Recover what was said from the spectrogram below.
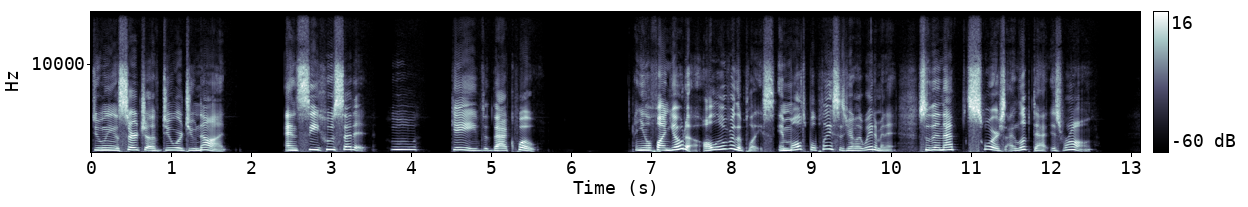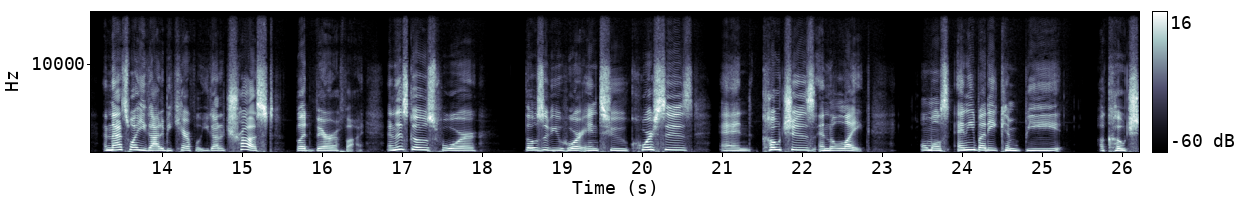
doing a search of do or do not and see who said it, who gave that quote. And you'll find Yoda all over the place in multiple places. You're like, wait a minute. So then that source I looked at is wrong. And that's why you got to be careful. You got to trust, but verify. And this goes for those of you who are into courses and coaches and the like. Almost anybody can be a coach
